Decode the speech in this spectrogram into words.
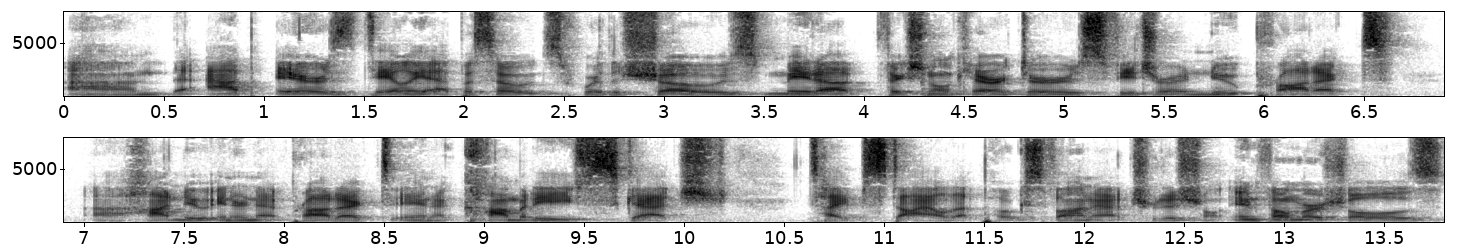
um, the app airs daily episodes where the show's made up fictional characters feature a new product, a hot new internet product in a comedy sketch type style that pokes fun at traditional infomercials,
